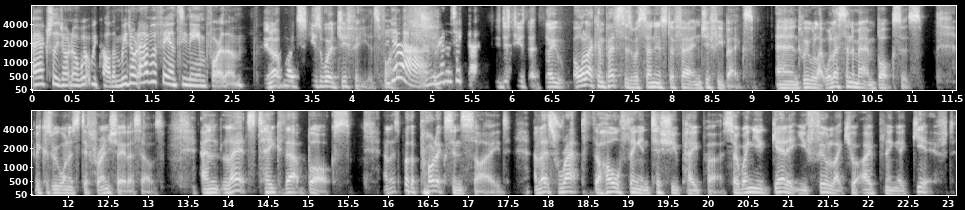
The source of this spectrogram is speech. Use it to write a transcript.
I actually don't know what we call them. We don't have a fancy name for them. You know, well, just use the word jiffy. It's fine. Yeah, we're going to take that. You just use that. So all our competitors were sending stuff out in jiffy bags. And we were like, well, let's send them out in boxes because we wanted to differentiate ourselves. And let's take that box and let's put the products inside and let's wrap the whole thing in tissue paper. So when you get it, you feel like you're opening a gift.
